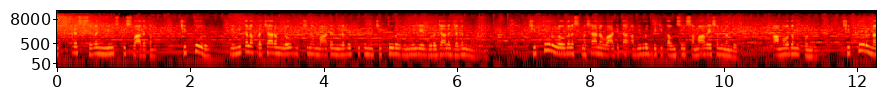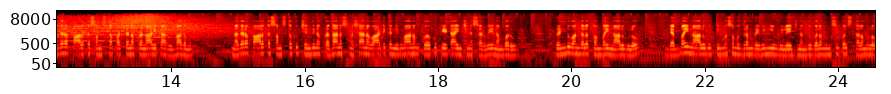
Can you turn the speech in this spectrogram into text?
ఎక్స్ప్రెస్ సెవెన్ న్యూస్కి స్వాగతం. చిత్తూరు ఎన్నికల ప్రచారంలో ఇచ్చిన మాట నిలబెట్టుకున్న చిత్తూరు ఎమ్మెల్యే గురజాల జగన్మోహన్. చిత్తూరులో గల శ్మశాన వాటిక అభివృద్ధికి కౌన్సిల్ సమావేశం నందు ఆమోదం పొంది. చిత్తూరు నగర పాలక సంస్థ పట్టణ ప్రణాళిక విభాగం నగర పాలక సంస్థకు చెందిన ప్రధాన శ్మశాన వాటిక నిర్మాణం కొరకు కేటాయించిన సర్వే నంబరు రెండు వందల తొంభై నాలుగులో డెబ్బై నాలుగు తిమ్మసముద్రం రెవెన్యూ విలేజ్ నందుగల మున్సిపల్ స్థలంలో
